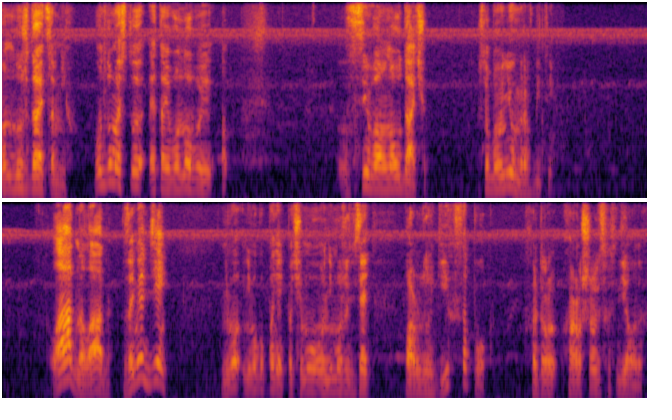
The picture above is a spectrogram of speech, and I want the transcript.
Он нуждается в них. Он думает, что это его новый а, символ на удачу чтобы он не умер в битве. Ладно, ладно, займет день. Не, не могу понять, почему он не может взять пару других сапог, которые хорошо сделанных.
